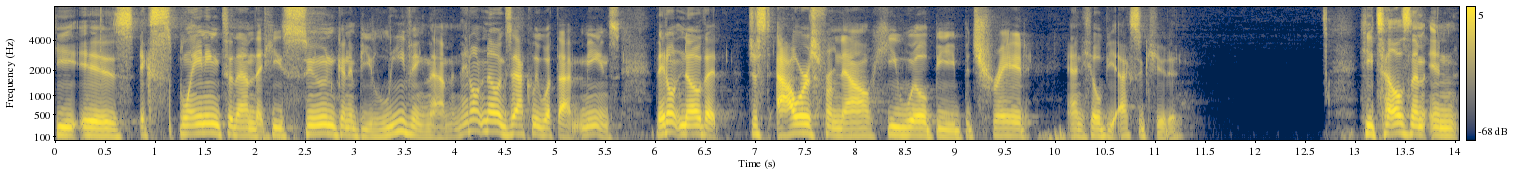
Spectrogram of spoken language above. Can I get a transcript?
he is explaining to them that he's soon going to be leaving them. And they don't know exactly what that means. They don't know that just hours from now, he will be betrayed and he'll be executed. He tells them in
